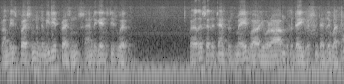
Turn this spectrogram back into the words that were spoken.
from his person and immediate presence and against his will. Further, said attempt was made while you were armed with a dangerous and deadly weapon.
